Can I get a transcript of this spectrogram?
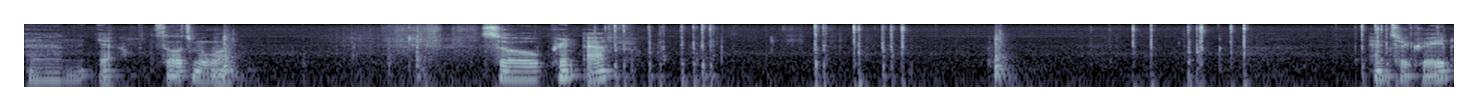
And yeah, so let's move on. So printf enter grade.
